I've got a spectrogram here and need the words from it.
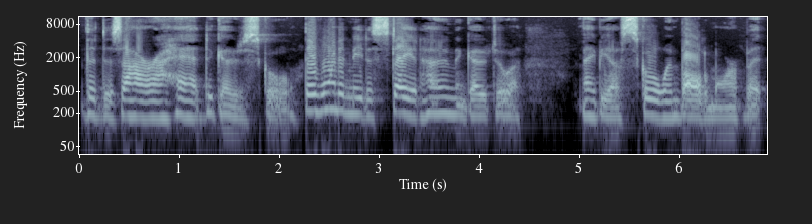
the desire I had to go to school. They wanted me to stay at home and go to a maybe a school in Baltimore, but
